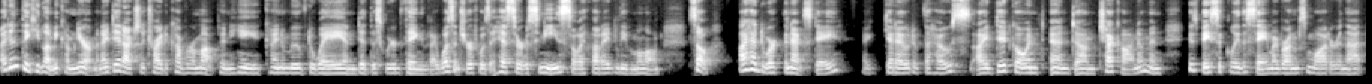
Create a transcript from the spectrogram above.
i didn't think he'd let me come near him and i did actually try to cover him up and he kind of moved away and did this weird thing that i wasn't sure if it was a hiss or a sneeze so i thought i'd leave him alone so i had to work the next day I get out of the house. I did go and, and um, check on him, and he was basically the same. I brought him some water and that.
